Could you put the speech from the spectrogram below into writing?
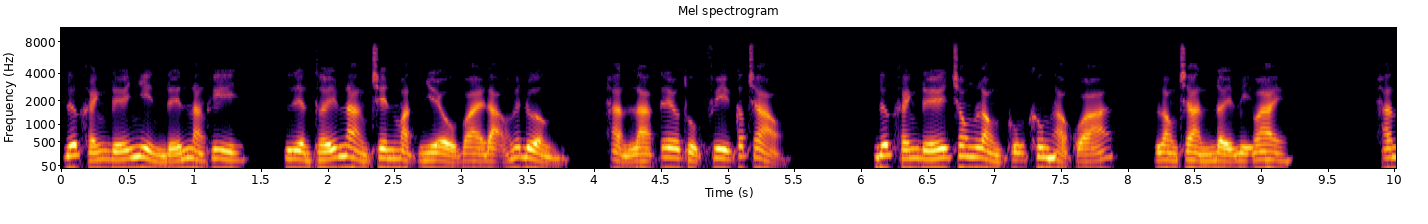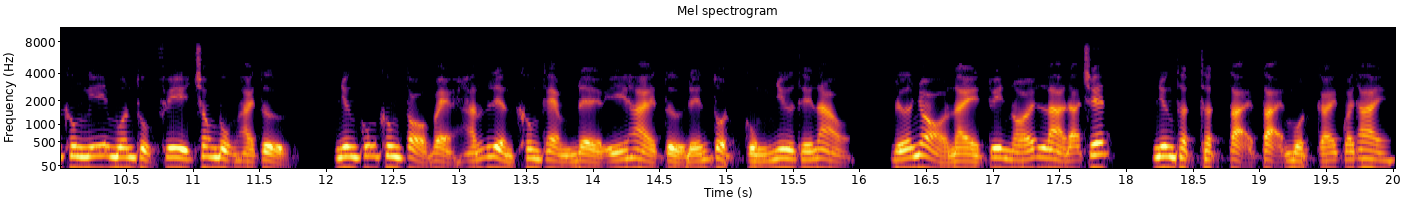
Đức Khánh Đế nhìn đến nàng khi, liền thấy nàng trên mặt nhiều vài đạo huyết đường, hẳn là kêu thuộc phi cấp trảo. Đức Khánh Đế trong lòng cũng không hảo quá, lòng tràn đầy nị oai. Hắn không nghĩ muốn thuộc phi trong bụng hài tử, nhưng cũng không tỏ vẻ hắn liền không thèm để ý hài tử đến tuột cùng như thế nào. Đứa nhỏ này tuy nói là đã chết, nhưng thật thật tại tại một cái quái thai,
